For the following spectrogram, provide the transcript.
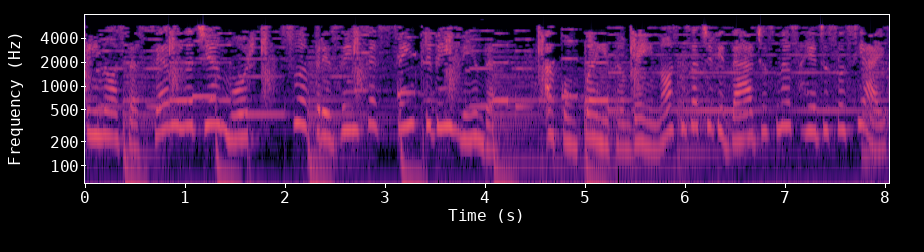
Em nossa célula de amor, sua presença é sempre bem-vinda. Acompanhe também nossas atividades nas redes sociais.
